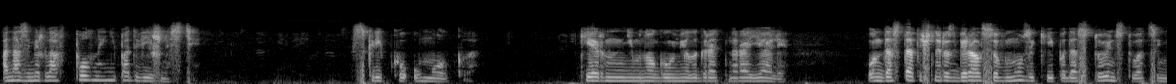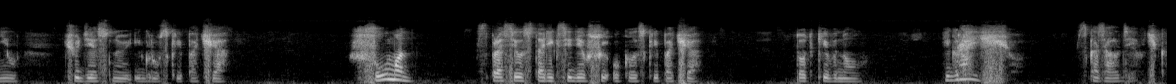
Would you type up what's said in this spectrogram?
она замерла в полной неподвижности. Скрипка умолкла. Керн немного умел играть на рояле. Он достаточно разбирался в музыке и по достоинству оценил чудесную игру скрипача. «Шуман?» — спросил старик, сидевший около скрипача. Тот кивнул. «Играй еще!» — сказала девочка.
